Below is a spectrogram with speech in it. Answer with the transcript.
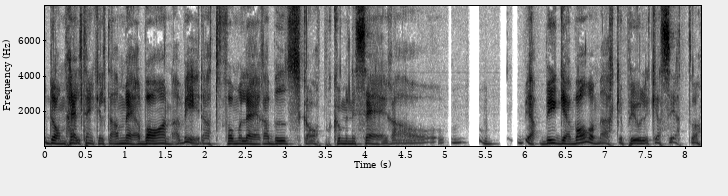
de helt enkelt är mer vana vid att formulera budskap och kommunicera och, och ja, bygga varumärken på olika sätt. Va?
